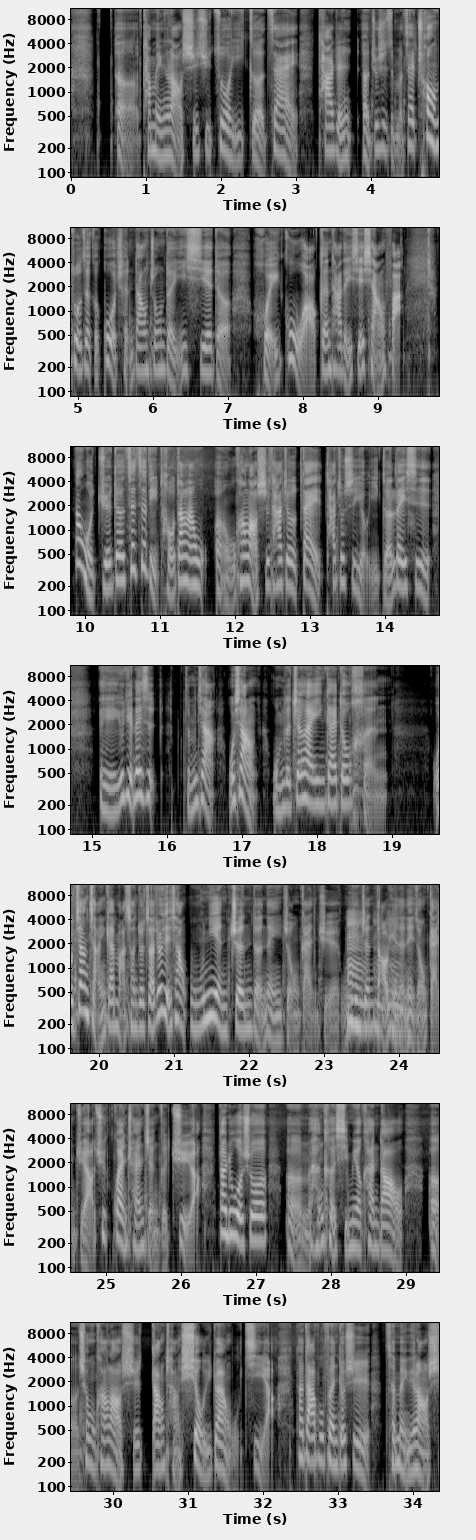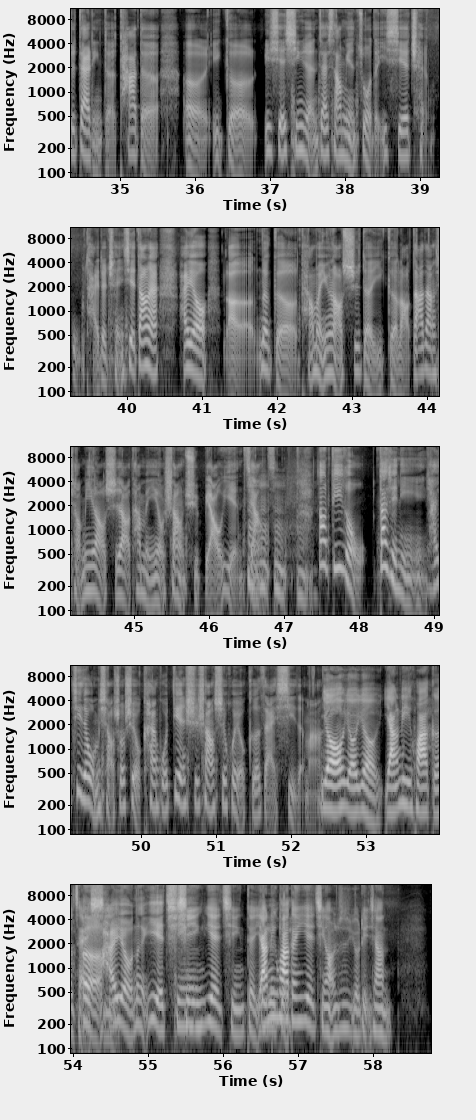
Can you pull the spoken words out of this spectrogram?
呃唐美云老师去做一个在他人呃就是怎么在创作这个过程当中的一些的回顾啊，跟他的一些想法。那我觉得在这里头，当然呃武康老师他就带他就是有一个类似，诶有点类似怎么讲？我想我们的真爱应该都很。我这样讲应该马上就知道，就有点像吴念真的那一种感觉，吴念真导演的那种感觉啊，去贯穿整个剧啊。那如果说呃很可惜没有看到呃陈武康老师当场秀一段舞技啊，那大部分都是陈美云老师带领的他的呃一个一些新人在上面做的一些呈舞台的呈现，当然还有呃那个唐美云老师的一个老搭档小咪老师啊，他们也有上去表演这样子。那第一个。大姐，你还记得我们小时候是有看过电视上是会有歌仔戏的吗？有有有，杨丽花歌仔戏，呃，还有那个叶青，叶青，对，杨丽花跟叶青好像就是有点像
